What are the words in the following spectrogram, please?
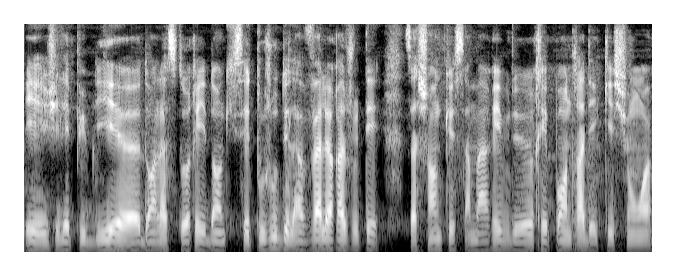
et je l'ai publié euh, dans la story. Donc, c'est toujours de la valeur ajoutée, sachant que ça m'arrive de répondre à des questions.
